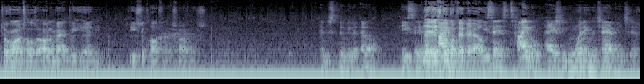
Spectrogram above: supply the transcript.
Toronto's automatically in Eastern Conference Finals. and still get an L. He said, Yeah, they still title. gonna take an L. He says title, actually winning the championship.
